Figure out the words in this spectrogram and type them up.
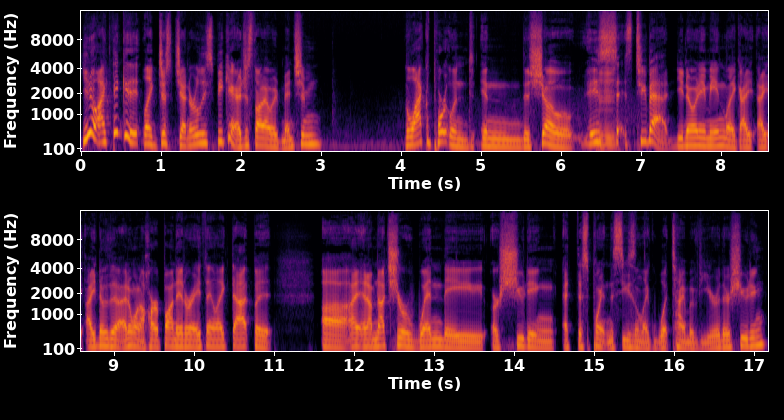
you know, I think it, like just generally speaking, I just thought I would mention the lack of Portland in the show is it's too bad. You know what I mean? Like I, I, I know that I don't want to harp on it or anything like that, but uh, I, and I'm not sure when they are shooting at this point in the season, like what time of year they're shooting.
